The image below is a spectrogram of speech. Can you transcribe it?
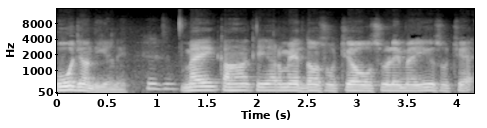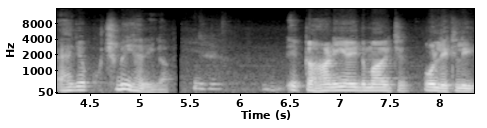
ਹੋ ਜਾਂਦੀਆਂ ਨੇ। ਮੈਂ ਇਹ ਕਹਾਂ ਕਿ ਯਾਰ ਮੈਂ ਇਦਾਂ ਸੋਚਿਆ ਉਸ ਵੇਲੇ ਮੈਂ ਇਹ ਸੋਚਿਆ ਇਹ ਜਿਹਾ ਕੁਝ ਵੀ ਹੈ ਨਹੀਂਗਾ ਇੱਕ ਕਹਾਣੀ ਆਈ ਦਿਮਾਗ 'ਚ ਉਹ ਲਿਖ ਲਈ।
